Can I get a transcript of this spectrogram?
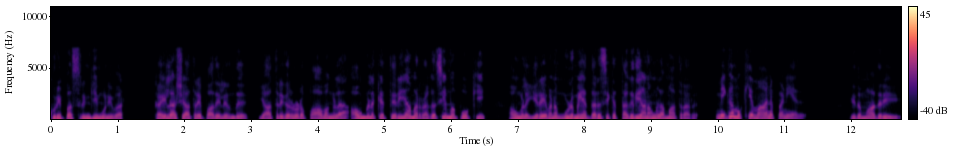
குறிப்பா சிருங்கி முனிவர் கைலாஷ் யாத்திரை பாதையிலிருந்து யாத்ரிகர்களோட பாவங்களை அவங்களுக்கே தெரியாம ரகசியமா போக்கி அவங்கள இறைவனை முழுமையா தரிசிக்க தகுதியானவங்களா மாத்துறாரு. மிக முக்கியமான பணி அது. இது மாதிரி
